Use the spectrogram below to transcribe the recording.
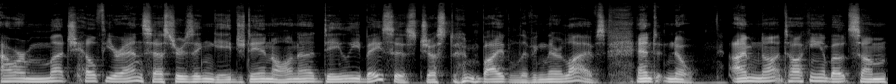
our much healthier ancestors engaged in on a daily basis just by living their lives. And no, I'm not talking about some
